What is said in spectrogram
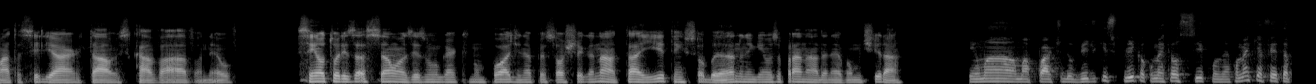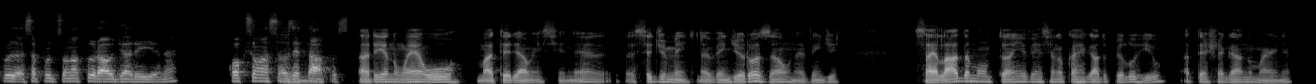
mata ciliar, tal, escavava, né, sem autorização, às vezes um lugar que não pode, né, o pessoal chega, não, tá aí, tem sobrando, ninguém usa para nada, né, vamos tirar tem uma, uma parte do vídeo que explica como é que é o ciclo, né? Como é que é feita essa produção natural de areia, né? Quais são as, as uhum. etapas? A areia não é o material em si, né? É sedimento, né? Vem de erosão, né? Vem de sai lá da montanha e vem sendo carregado pelo rio até chegar no mar, né?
